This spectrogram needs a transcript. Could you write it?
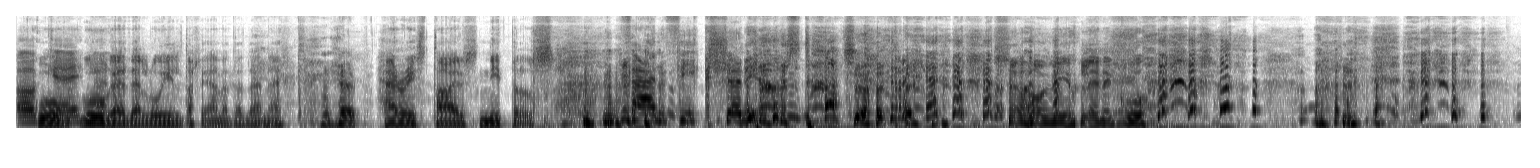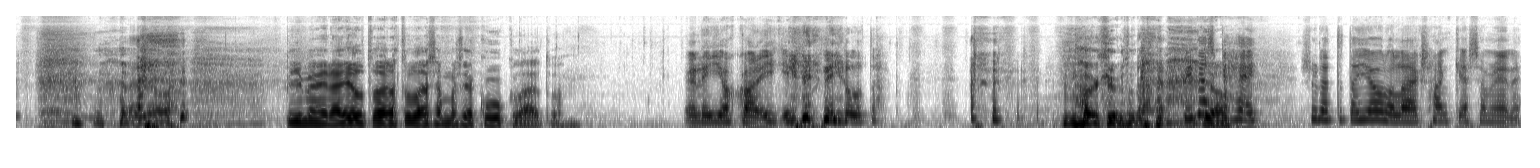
Okei, Okay, no niin. Googletellut iltasi aina tätä näin. että Jep. Harry Styles nipples. fanfiction jostain. Se on, Se on hyvin yleinen joo. Pimeinä iltoina tulee semmoisia googlailtua. Eli joka ikinen ilta. No kyllä. Pitäisikö hei, sulle tätä joululahjaksi hankkia semmoinen,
